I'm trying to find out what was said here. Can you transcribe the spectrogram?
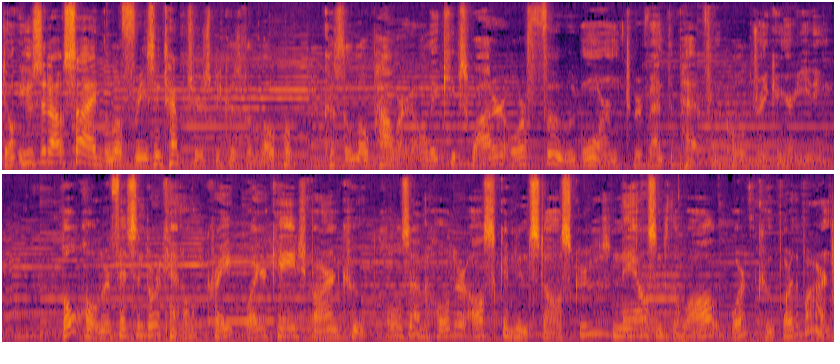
Don't use it outside below freezing temperatures because of the low po- because of the low power. It only keeps water or food warm to prevent the pet from cold drinking or eating. Bolt holder fits indoor kennel, crate, wire cage, barn, coop. Holes on the holder also can install screws, nails into the wall or the coop or the barn.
